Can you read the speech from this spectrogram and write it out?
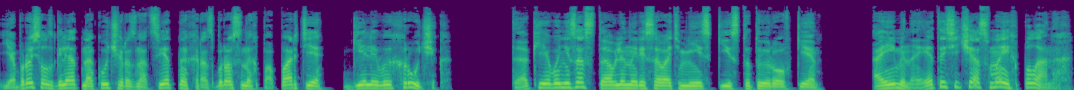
Я бросил взгляд на кучу разноцветных, разбросанных по партии гелевых ручек. Так я его не заставлю нарисовать мне эскиз татуировки. А именно это сейчас в моих планах.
